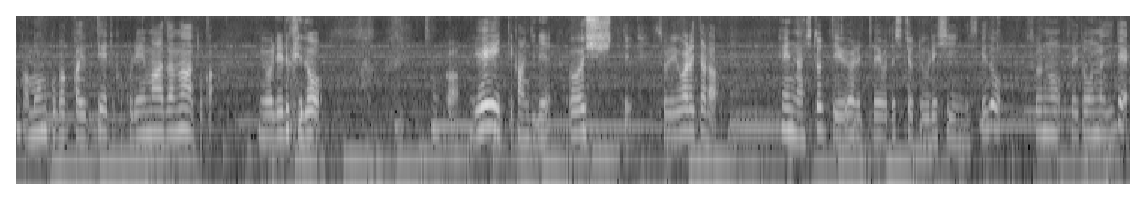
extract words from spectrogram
なんか文句ばっか言ってとかクレーマーだなとか言われるけどなんか「イエーイ!」って感じで「よし!」ってそれ言われたら変な人って言われて私ちょっと嬉しいんですけどそのそれと同じで、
